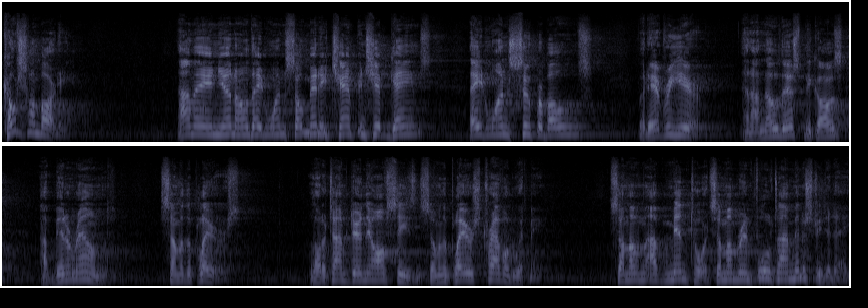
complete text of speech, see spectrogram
Coach Lombardi, I mean, you know, they'd won so many championship games, they'd won Super Bowls, but every year, and I know this because I've been around some of the players. A lot of times during the off season, some of the players traveled with me. Some of them I've mentored. Some of them are in full time ministry today.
